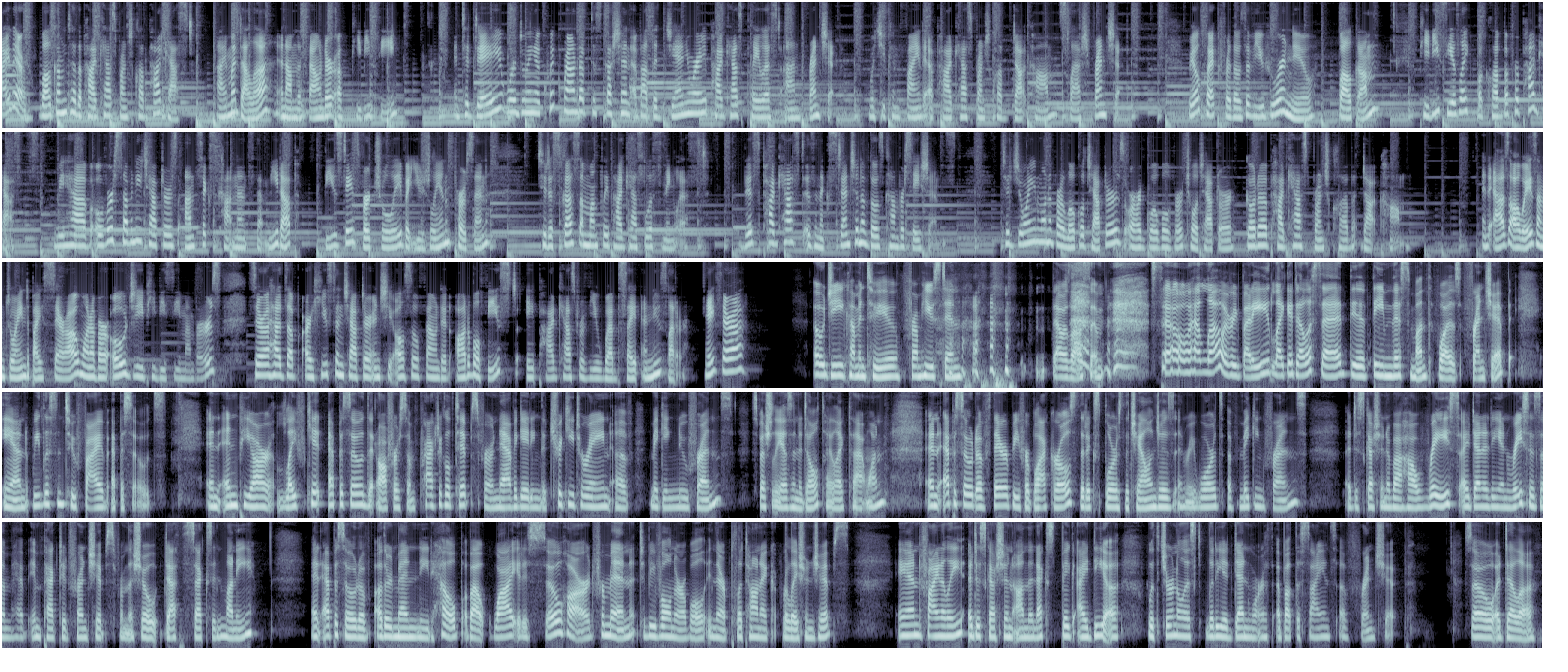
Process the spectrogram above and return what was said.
Hi there. Welcome to the Podcast Brunch Club podcast. I'm Adela, and I'm the founder of PBC. And today we're doing a quick roundup discussion about the January podcast playlist on friendship, which you can find at podcastbrunchclub.com slash friendship. Real quick, for those of you who are new, welcome. PBC is like book club, but for podcasts. We have over 70 chapters on six continents that meet up, these days virtually, but usually in person, to discuss a monthly podcast listening list. This podcast is an extension of those conversations. To join one of our local chapters or our global virtual chapter, go to podcastbrunchclub.com. And as always, I'm joined by Sarah, one of our OG PBC members. Sarah heads up our Houston chapter, and she also founded Audible Feast, a podcast review website and newsletter. Hey, Sarah. OG coming to you from Houston. that was awesome. So, hello, everybody. Like Adela said, the theme this month was friendship, and we listened to five episodes an NPR Life Kit episode that offers some practical tips for navigating the tricky terrain of making new friends. Especially as an adult, I liked that one. An episode of Therapy for Black Girls that explores the challenges and rewards of making friends a discussion about how race, identity, and racism have impacted friendships from the show Death, Sex, and Money. An episode of Other Men Need Help about why it is so hard for men to be vulnerable in their platonic relationships. And finally, a discussion on the next big idea with journalist Lydia Denworth about the science of friendship. So, Adela,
